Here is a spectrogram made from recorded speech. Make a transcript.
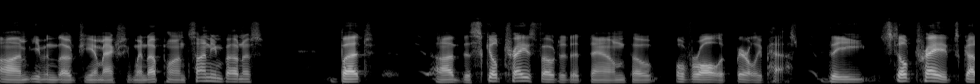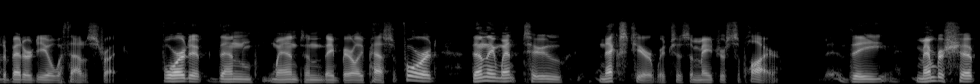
um, even though GM actually went up on signing bonus. But uh, the skilled trades voted it down, though overall it barely passed. The skilled trades got a better deal without a strike. Ford then went and they barely passed it forward. Then they went to Nexteer, which is a major supplier. The membership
